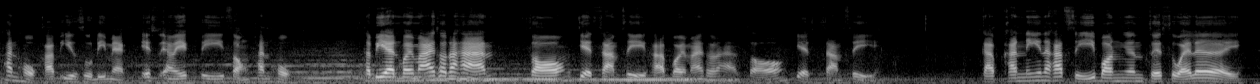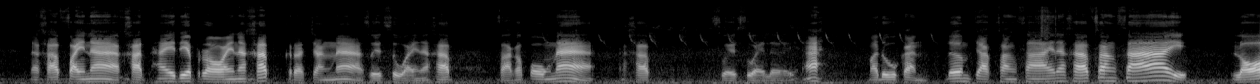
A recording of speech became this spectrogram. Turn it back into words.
2006 ครับ Isuzu D-Max SLX ปี 2006 ทะเบียนใบไม้ททหาร 2734 ครับบอยไม้ทหาร 2734 กับคันนี้นะครับ สีบอลเงินสวยๆเลยนะครับ ไฟหน้าขัดให้เรียบร้อยนะครับ กระจังหน้าสวยๆนะครับ ฝากระโปรงหน้านะครับ สวยๆเลยอะมาดูกันเริ่มจากฝั่งซ้ายนะครับ ฝั่งซ้ายล้อ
